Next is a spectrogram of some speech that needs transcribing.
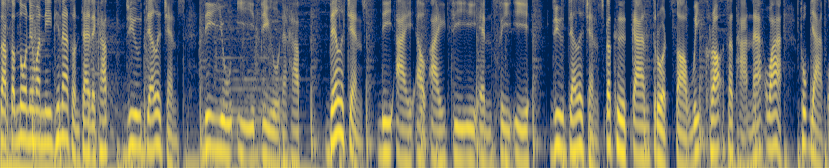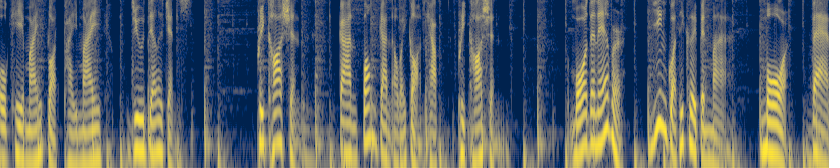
ศัพท์สำนวนในวันนี้ที่น่าสนใจนะครับ due diligence d u e due นะครับ diligence d i l i g e n c e due diligence ก็คือการตรวจสอบวิเคราะห์สถานะว่าทุกอย่างโอเคไหมปลอดภัยไหม due diligence precaution การป้องกันเอาไว้ก่อนครับ precaution more than ever ยิ่งกว่าที่เคยเป็นมา more than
